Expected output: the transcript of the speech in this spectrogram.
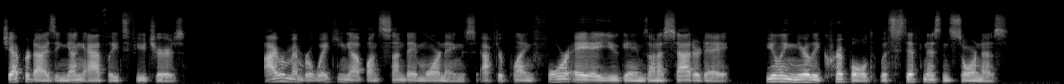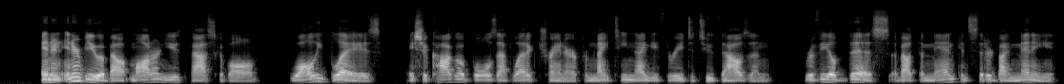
jeopardizing young athletes' futures. I remember waking up on Sunday mornings after playing four AAU games on a Saturday, feeling nearly crippled with stiffness and soreness. In an interview about modern youth basketball, Wally Blaze, a Chicago Bulls athletic trainer from 1993 to 2000, revealed this about the man considered by many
